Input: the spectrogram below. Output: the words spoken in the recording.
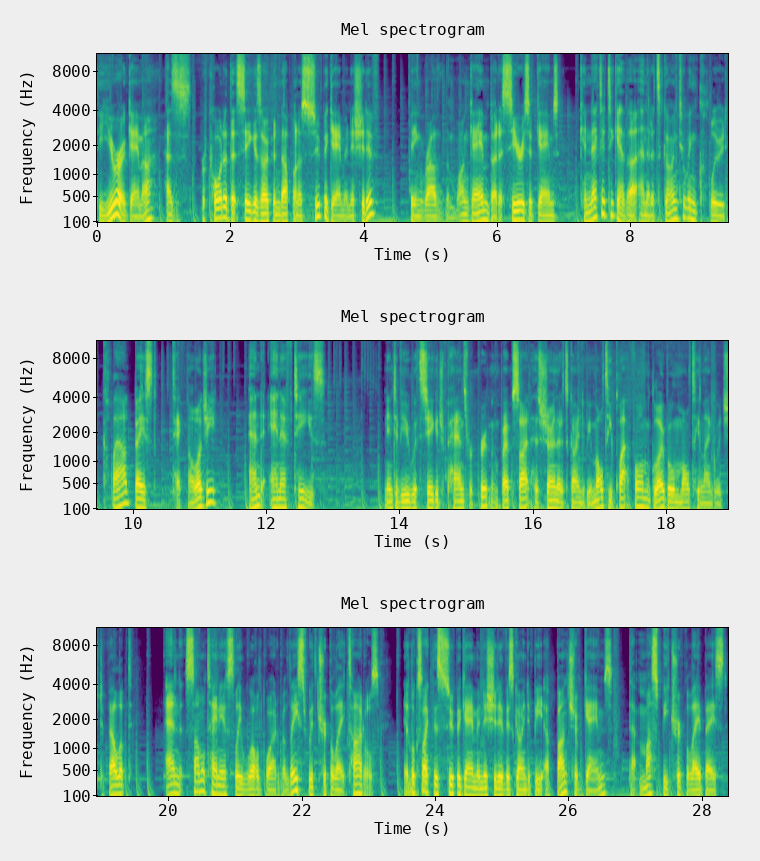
The Eurogamer has reported that Sega's opened up on a super game initiative, being rather than one game, but a series of games connected together, and that it's going to include cloud based technology and NFTs. An interview with Sega Japan's recruitment website has shown that it's going to be multi platform, global, multi language developed, and simultaneously worldwide released with AAA titles. It looks like this Super Game initiative is going to be a bunch of games that must be AAA based,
